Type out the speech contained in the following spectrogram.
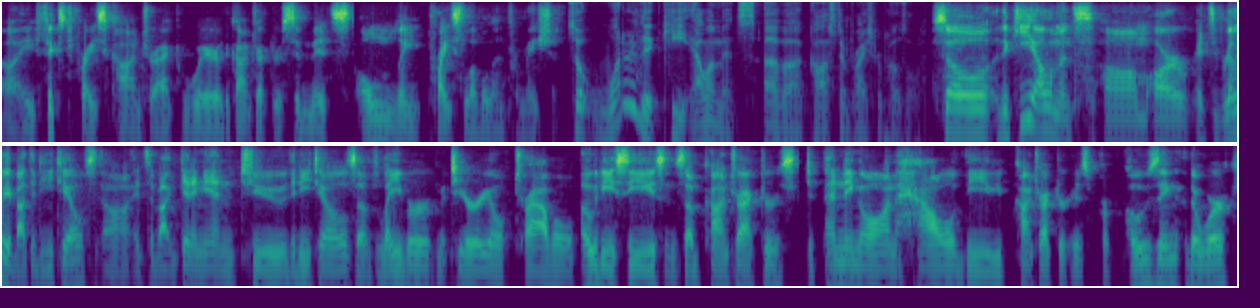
uh, a fixed price contract where the contractor submits only price level information. So, what are the key elements of a cost cost and price proposal? So the key elements um, are it's really about the details. Uh, it's about getting into the details of labor, material, travel, ODCs, and subcontractors. Depending on how the contractor is proposing the work,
